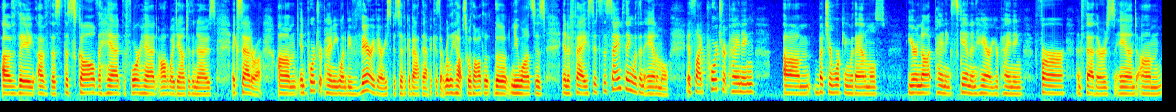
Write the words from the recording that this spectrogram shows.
of the of the, the skull, the head, the forehead, all the way down to the nose, etc. Um, in portrait painting, you want to be very very specific about that because that really helps with all the, the nuances in a face. It's the same thing with an animal. It's like portrait painting, um, but you're working with animals. You're not painting skin and hair. You're painting fur and feathers. And um,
